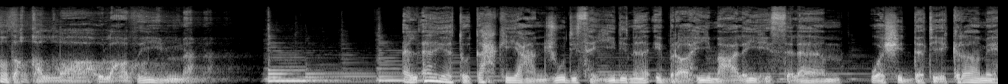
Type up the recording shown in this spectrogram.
صدق الله العظيم. الآية تحكي عن جود سيدنا إبراهيم عليه السلام وشدة إكرامه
